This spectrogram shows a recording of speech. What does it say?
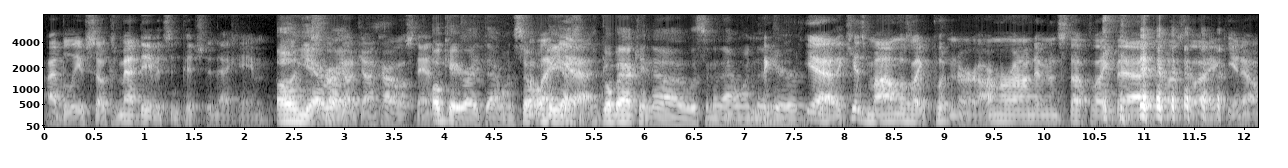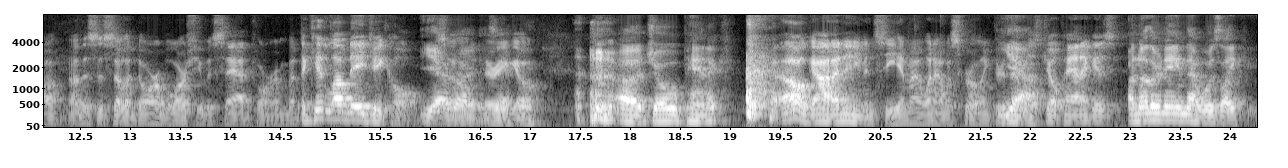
I believe so. Because Matt Davidson pitched in that game. Oh, Uh, yeah, struck right. out Giancarlo Stanton. Okay, right, that one. So But, like, okay, yes, yeah. go back and uh, listen to that one to The- hear. yeah, the kid's mom was like putting her arm around him and stuff like that. it was like, you know, oh, this is so adorable, or she was sad for him. But the kid loved AJ Cole. Yeah, so right. There exactly. you go. uh, Joe Panik, oh God, I didn't even see him when I was scrolling through Yeah. that list. Joe Panik is. another name that was like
